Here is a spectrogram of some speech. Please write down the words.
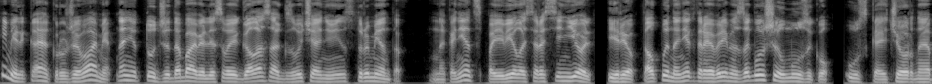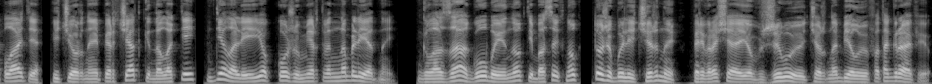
и мелькая кружевами, они тут же добавили свои голоса к звучанию инструментов. Наконец появилась Рассиньоль, и рев толпы на некоторое время заглушил музыку. Узкое черное платье и черные перчатки до локтей делали ее кожу мертвенно-бледной. Глаза, губы и ногти босых ног тоже были черны, превращая ее в живую черно-белую фотографию.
